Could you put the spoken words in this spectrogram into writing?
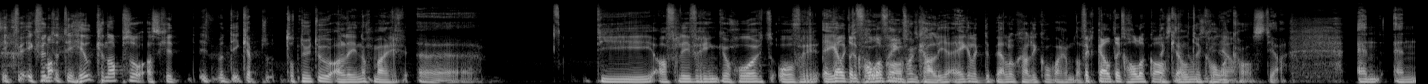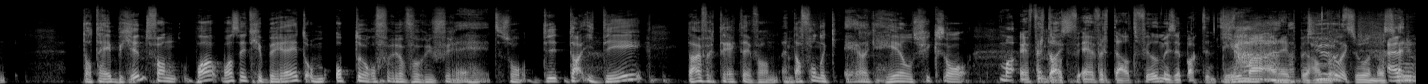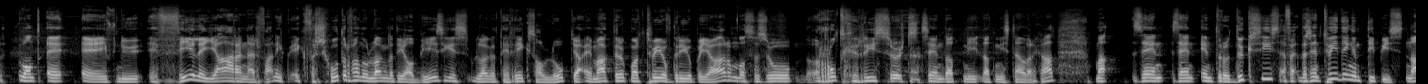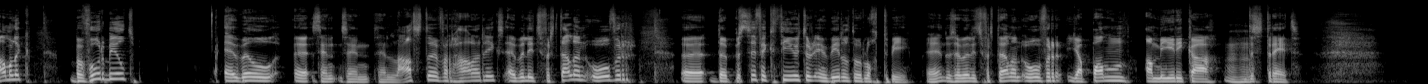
Ik, ik vind het heel knap zo als je. Want ik heb tot nu toe alleen nog maar eh, die aflevering gehoord over eigenlijk de verovering Holocaust. van Gallië. Eigenlijk de Bello Gallico, waarom dat De vertelt. Celtic Holocaust. De Celtic. Holocaust, ja. En, en dat hij begint van, wat was het je bereid om op te offeren voor uw vrijheid? Zo, die- dat idee, daar vertrekt hij van. En dat vond ik eigenlijk heel chic. Zo. Maar, Hij vertelt, is- hij vertelt veel, maar hij pakt een thema Ja, en hij behandelt het zo. En dat is En, want hij, hij heeft nu vele jaren ervaring. Ik, ik verschoot ervan hoe lang dat hij al bezig is, hoe lang dat die reeks al loopt. Ja, hij maakt er ook maar twee of drie op een jaar, omdat ze zo rot geresearched zijn dat het niet, dat niet sneller gaat. Maar zijn, zijn introducties... Enfin, er zijn twee dingen typisch. Namelijk, bijvoorbeeld... Hij wil eh, zijn, zijn, zijn laatste verhalenreeks. Hij wil iets vertellen over eh, de Pacific Theater in Wereldoorlog 2. Hè? Dus hij wil iets vertellen over Japan-Amerika, de strijd.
